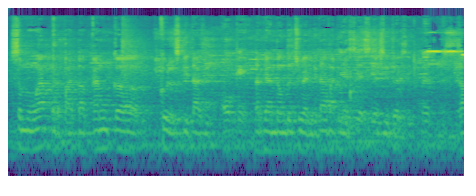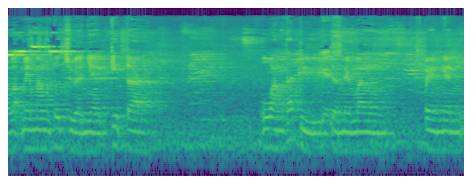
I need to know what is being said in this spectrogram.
semua berpatokan ke goals kita sih Oke. tergantung tujuan kita apa dulu Yes, yes, yes. kalau memang tujuannya kita uang tadi Yes. dan memang pengen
